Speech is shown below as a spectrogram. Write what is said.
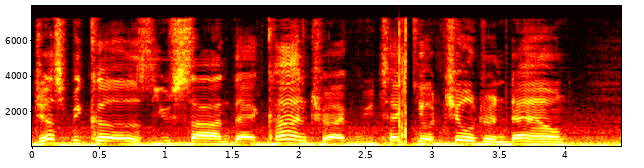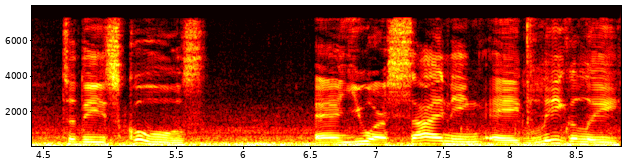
just because you signed that contract, you take your children down to these schools and you are signing a legally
